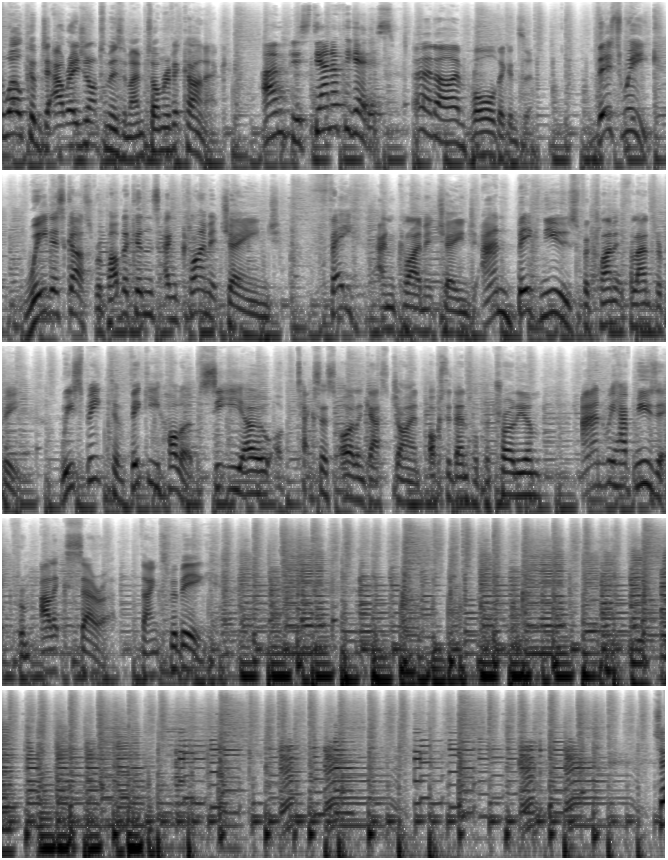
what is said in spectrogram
and welcome to Outrage and Optimism. I'm Tom Rivett Carnac. I'm Christiana Figueres. And I'm Paul Dickinson. This week, we discuss Republicans and climate change, faith and climate change, and big news for climate philanthropy. We speak to Vicki Hollub, CEO of Texas oil and gas giant Occidental Petroleum, and we have music from Alex Serra. Thanks for being here.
